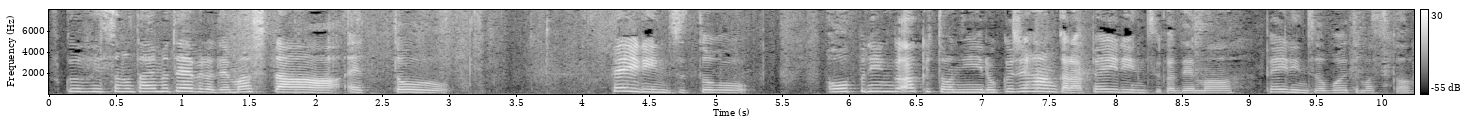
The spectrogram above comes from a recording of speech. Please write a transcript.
福フェスのタイムテーブル出ました。えっとペイリンズとオープニングアクトに6時半からペイリンズが出ます。ペイリンズ覚えてますか？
